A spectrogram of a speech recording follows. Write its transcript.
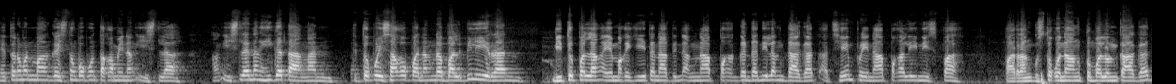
Ito naman mga guys, nung papunta kami ng isla. Ang isla ng Higatangan. Dito po isa ko pa ng Nabalbiliran. Dito pa lang ay makikita natin ang napakaganda nilang dagat at syempre napakalinis pa. Parang gusto ko nang tumalon kagad.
